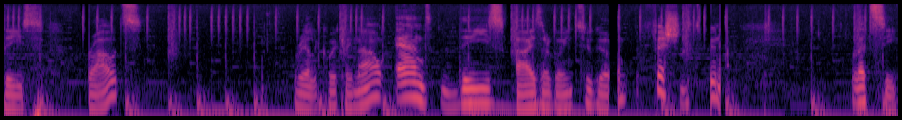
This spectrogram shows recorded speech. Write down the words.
these routes really quickly now and these guys are going to go fish the tuna. Let's see.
